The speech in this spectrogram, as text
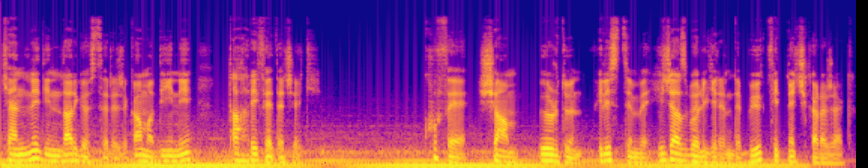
kendine dindar gösterecek ama dini tahrif edecek. Kufe, Şam, Ürdün, Filistin ve Hicaz bölgelerinde büyük fitne çıkaracak.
